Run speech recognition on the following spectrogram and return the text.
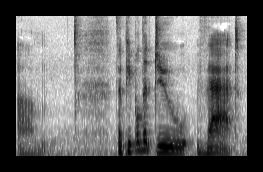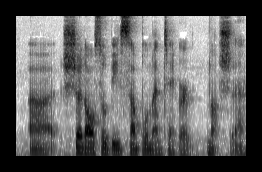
um, the people that do that uh, should also be supplementing or not sure.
